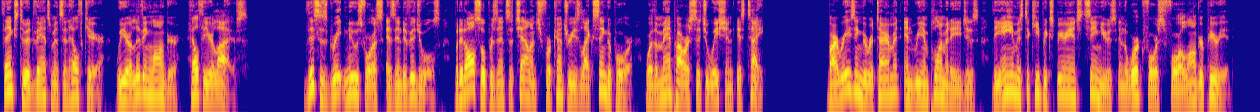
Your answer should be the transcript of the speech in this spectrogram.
Thanks to advancements in healthcare, we are living longer, healthier lives. This is great news for us as individuals, but it also presents a challenge for countries like Singapore, where the manpower situation is tight. By raising the retirement and reemployment ages, the aim is to keep experienced seniors in the workforce for a longer period.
